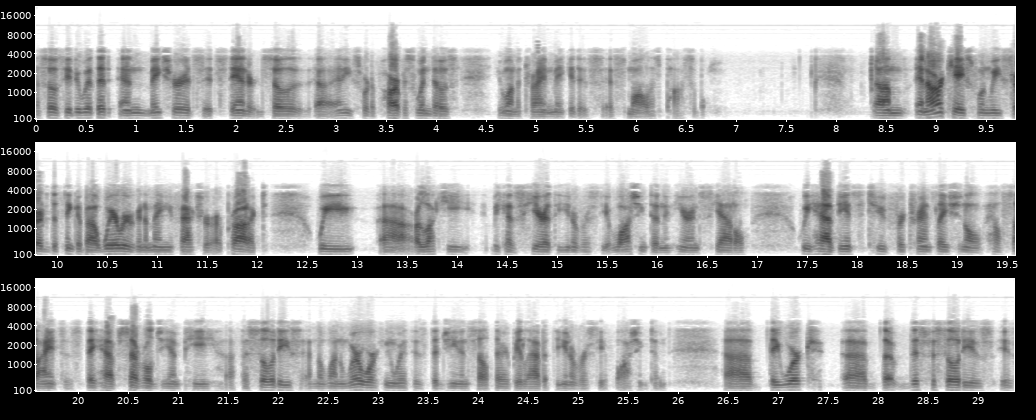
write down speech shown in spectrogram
associated with it, and make sure it's it's standard. So uh, any sort of harvest windows, you want to try and make it as, as small as possible. Um, in our case, when we started to think about where we were going to manufacture our product, we uh, are lucky because here at the University of Washington and here in Seattle, we have the Institute for Translational Health Sciences. They have several GMP uh, facilities, and the one we're working with is the Gene and Cell Therapy Lab at the University of Washington. Uh, they work, uh, the, this facility is, is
